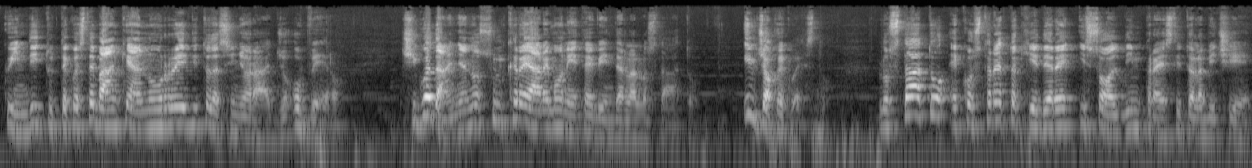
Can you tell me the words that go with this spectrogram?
Quindi tutte queste banche hanno un reddito da signoraggio, ovvero ci guadagnano sul creare moneta e venderla allo Stato. Il gioco è questo. Lo Stato è costretto a chiedere i soldi in prestito alla BCE,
